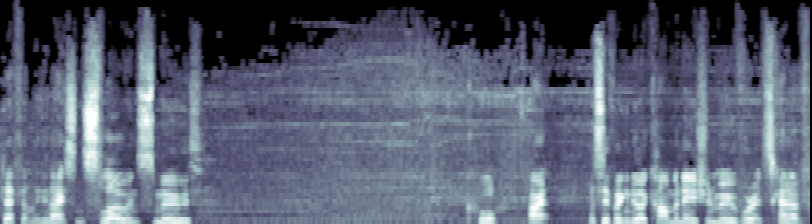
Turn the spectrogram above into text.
Definitely nice and slow and smooth. Cool. All right, let's see if we can do a combination move where it's kind of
